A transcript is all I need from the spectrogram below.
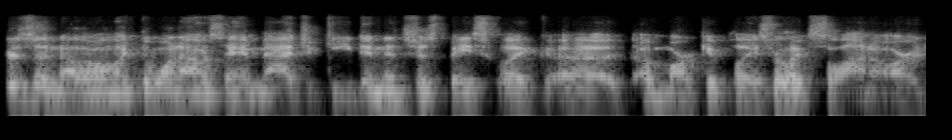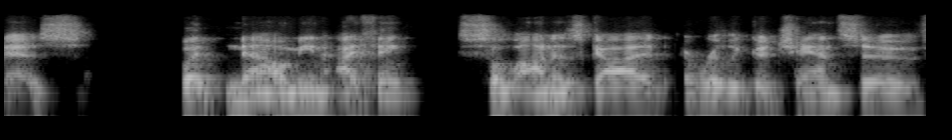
there's another one, like the one I was saying, Magic Eden. It's just basically like a, a marketplace or like Solana Art is. But no, I mean, I think Solana's got a really good chance of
